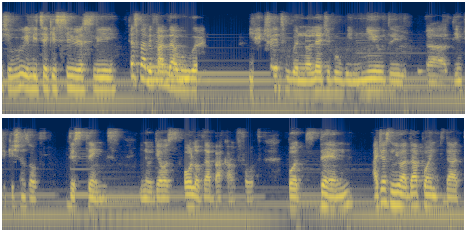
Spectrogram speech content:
should we really take it seriously? Despite the mm-hmm. fact that we were literate, we were knowledgeable, we knew the uh, the implications of these things. You know, there was all of that back and forth. But then I just knew at that point that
